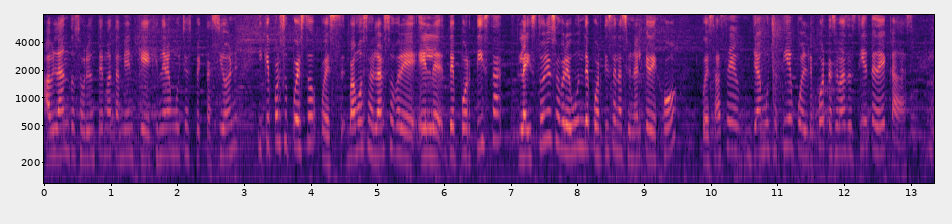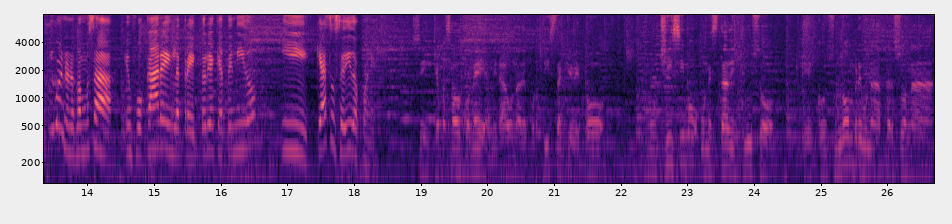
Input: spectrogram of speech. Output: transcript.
hablando sobre un tema también que genera mucha expectación y que por supuesto pues vamos a hablar sobre el deportista, la historia sobre un deportista nacional que dejó pues hace ya mucho tiempo el deporte, hace más de siete décadas. Y bueno, nos vamos a enfocar en la trayectoria que ha tenido y qué ha sucedido con él. Sí, qué ha pasado con ella. Mira, una deportista que dejó muchísimo, un estado incluso eh, con su nombre, una persona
